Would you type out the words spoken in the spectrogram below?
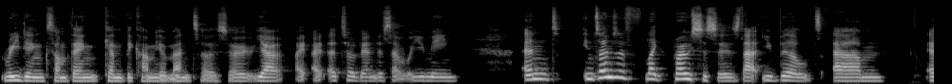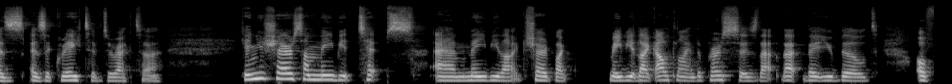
reading something can become your mentor. So yeah, I, I, I totally understand what you mean. And in terms of like processes that you build, um, as as a creative director. Can you share some maybe tips and maybe like share like maybe like outline the process that that that you build of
